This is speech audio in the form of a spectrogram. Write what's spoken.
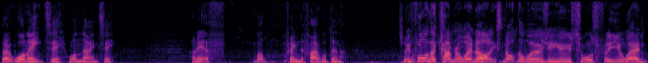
about 180, 190, and it, f- well, creamed the five wood dinner. Before the camera went on, it's not the words you used to us three. You went,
